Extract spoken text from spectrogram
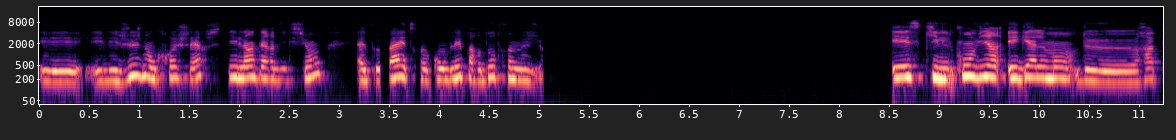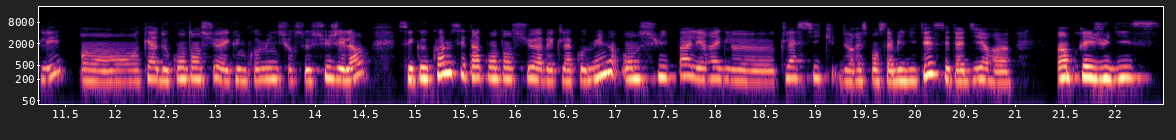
les juges donc recherchent si l'interdiction, elle ne peut pas être comblée par d'autres mesures. Et ce qu'il convient également de rappeler en cas de contentieux avec une commune sur ce sujet-là, c'est que comme c'est un contentieux avec la commune, on ne suit pas les règles classiques de responsabilité, c'est-à-dire euh, un préjudice,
